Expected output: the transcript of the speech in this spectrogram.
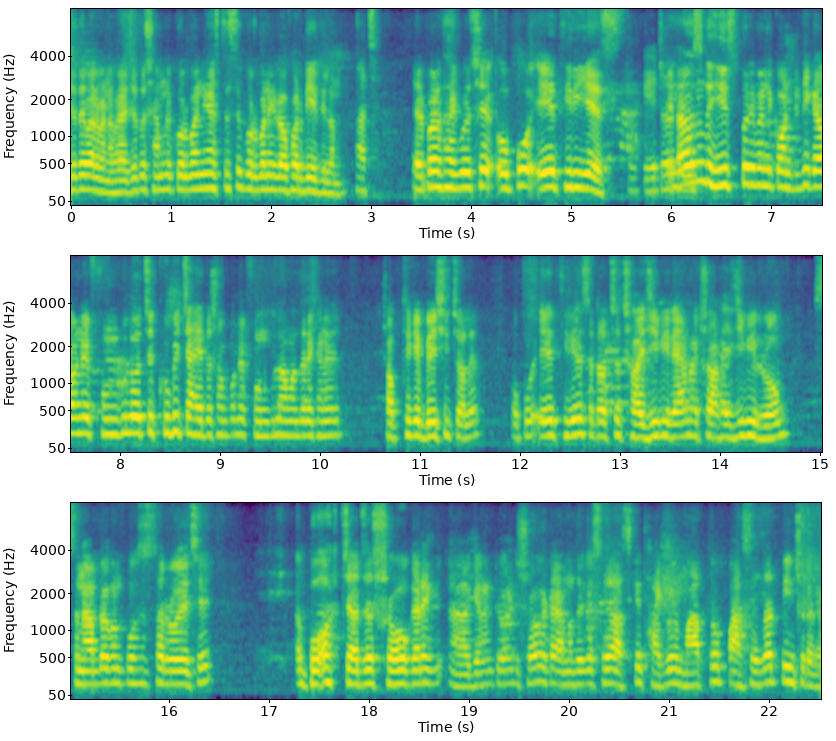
যেতে পারবে না ভাই যেহেতু সামনে কোরবানি আসতেছে কোরবানির অফার দিয়ে দিলাম। আচ্ছা। এরপরে থাকবে হচ্ছে ওপো এ থ্রি এস এটা এটাও কিন্তু হিউজ পরিমাণে কোয়ান্টিটি কারণ এই ফোনগুলো হচ্ছে খুবই চাহিদা সম্পন্ন ফোনগুলো আমাদের এখানে সব থেকে বেশি চলে। ওপো এ থ্রি এস এটা হচ্ছে ছয় জিবি র্যাম একশো আঠাশ জিবি রোম স্ন্যাপড্রাগন প্রসেসর রয়েছে। বক্স চার্জার সহকারে গ্যারান্টি ওয়ারেন্টি সহ এটা আমাদের কাছে আজকে থাকবে মাত্র পাঁচ হাজার তিনশো টাকা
